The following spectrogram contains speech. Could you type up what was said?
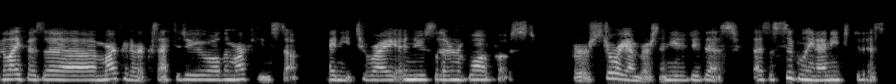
My life as a marketer, because I have to do all the marketing stuff. I need to write a newsletter and a blog post. For story embers, I need to do this. As a sibling, I need to do this.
